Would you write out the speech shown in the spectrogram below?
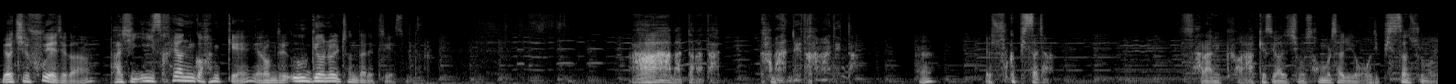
며칠 후에 제가 다시 이 사연과 함께 여러분들의 의견을 전달해 드리겠습니다. 아 맞다 맞다 가면 안 되겠다 가면 안 되겠다. 어? 술값 비싸잖아. 사람이 그 아껴서 여자친구 선물 사주기 어디 비싼 술 먹어.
